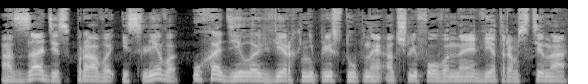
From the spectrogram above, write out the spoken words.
а сзади, справа и слева уходила вверх неприступная отшлифованная ветром стена,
